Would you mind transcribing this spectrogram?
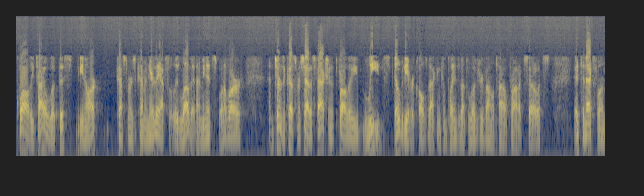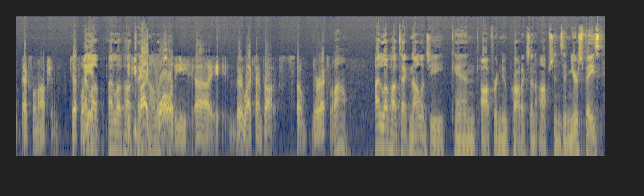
quality tile look this you know our customers come in here they absolutely love it. I mean it's one of our in terms of customer satisfaction, it's probably leads. Nobody ever calls back and complains about the luxury vinyl tile product. So it's it's an excellent excellent option. Definitely, I love I love how if you buy quality, uh, they're lifetime products. So they're excellent. Wow. I love how technology can offer new products and options, and your space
